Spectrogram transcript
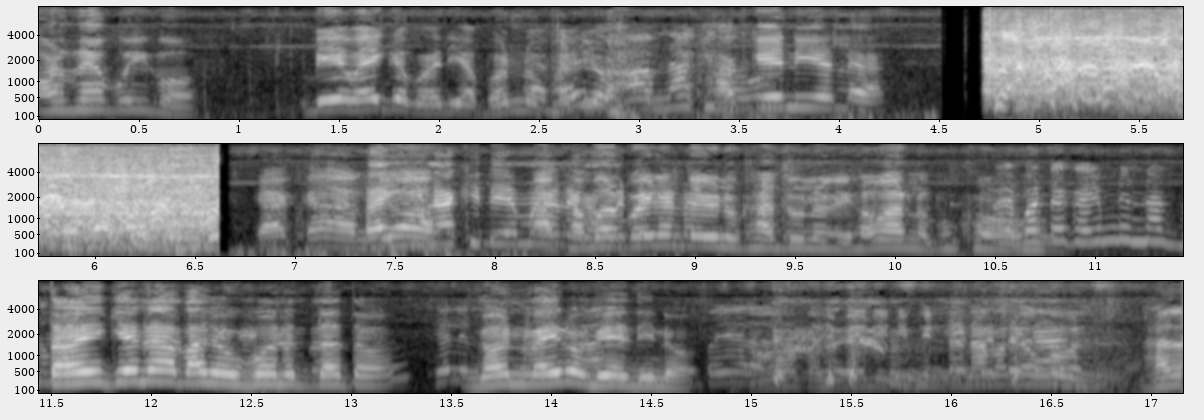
અડધે પૂઈ બે વાગ્યા પણ હજી આ ભરનો ફાટ્યો થાકે નહીં એટલે આમ ભાઈ નાખી દે એમાં ખબર પડી ને એનું ખાધું નથી સવારનો ભૂખો હું. તઈ કે ના પાછો ઊભો નથી થતો ગન વાયરો બે દિનો. હાલ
